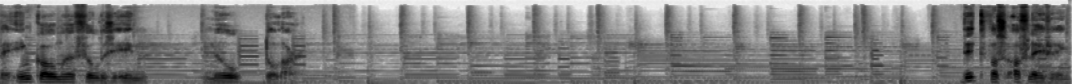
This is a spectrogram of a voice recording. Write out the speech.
Bij inkomen vulde ze in 0 dollar. Dit was aflevering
